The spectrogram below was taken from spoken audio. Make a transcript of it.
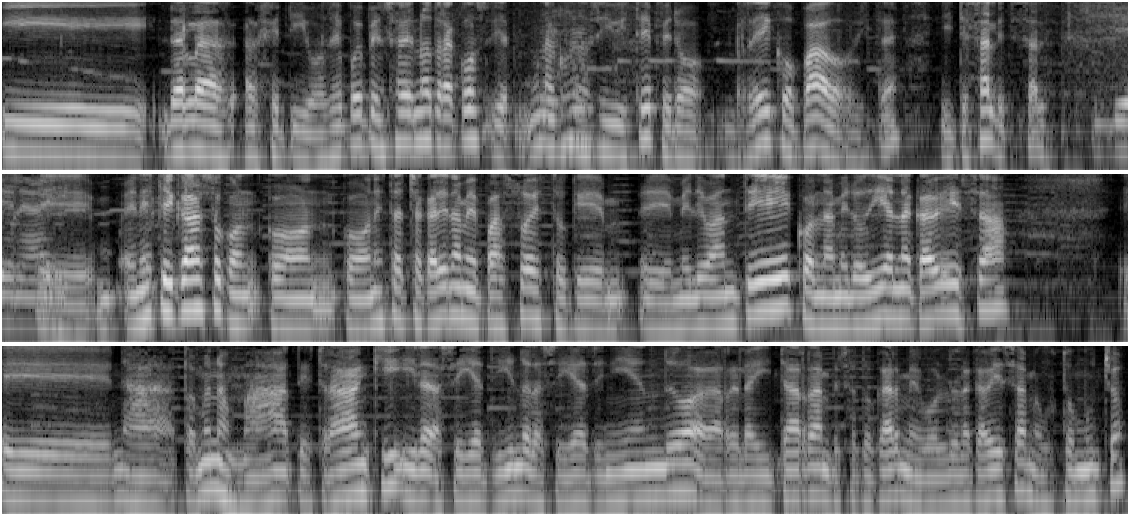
y darle ad- adjetivos. Después pensar en otra cosa, una cosa así, ¿viste? Pero recopado, ¿viste? Y te sale, te sale. Bien ahí. Eh, en este caso, con, con- con esta chacarera me pasó esto, que eh, me levanté con la melodía en la cabeza, eh, nada, tomé unos mates, tranqui, y la, seguía teniendo, la seguía teniendo, agarré la guitarra, empecé a tocar, me volvió la cabeza, me gustó mucho.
